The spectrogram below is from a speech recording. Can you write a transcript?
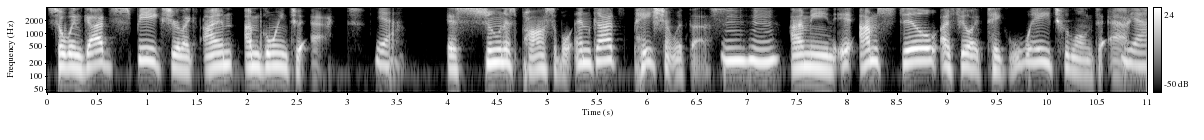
So when God speaks, you're like, I'm I'm going to act Yeah. as soon as possible. And God's patient with us. Mm-hmm. I mean, it, I'm still, I feel like take way too long to act Yeah,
